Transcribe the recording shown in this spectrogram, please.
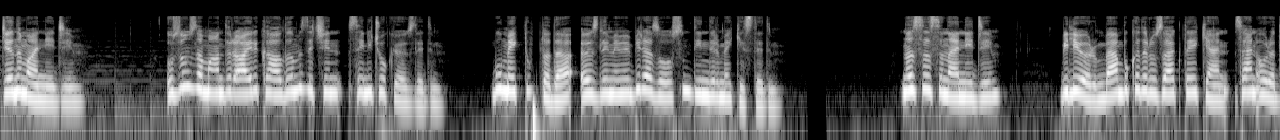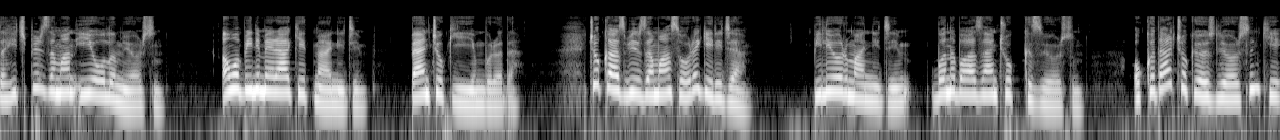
Canım anneciğim. Uzun zamandır ayrı kaldığımız için seni çok özledim. Bu mektupla da özlemimi biraz olsun dindirmek istedim. Nasılsın anneciğim? Biliyorum ben bu kadar uzaktayken sen orada hiçbir zaman iyi olamıyorsun. Ama beni merak etme anneciğim. Ben çok iyiyim burada. Çok az bir zaman sonra geleceğim. Biliyorum anneciğim, bana bazen çok kızıyorsun. O kadar çok özlüyorsun ki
